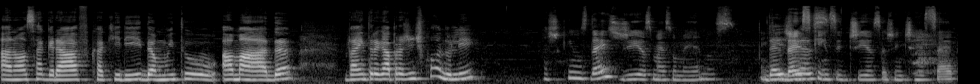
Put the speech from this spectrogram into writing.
A nossa gráfica querida, muito amada, vai entregar pra gente quando, Li? Acho que em uns 10 dias, mais ou menos. Entre 10 10, dias. 15 dias a gente recebe.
